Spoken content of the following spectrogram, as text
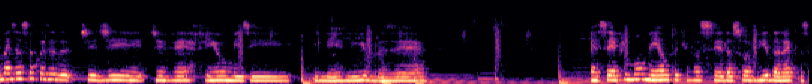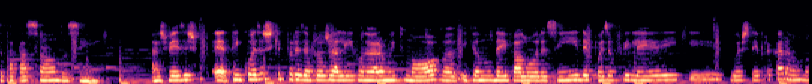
mas essa coisa de, de, de, ver filmes e, e ler livros é é sempre um momento que você da sua vida, né, que você está passando, assim. Às vezes é, tem coisas que, por exemplo, eu já li quando eu era muito nova e que eu não dei valor assim, e depois eu fui ler e que gostei pra caramba.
